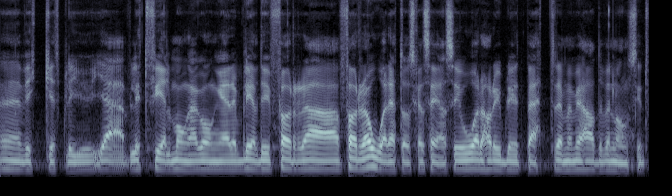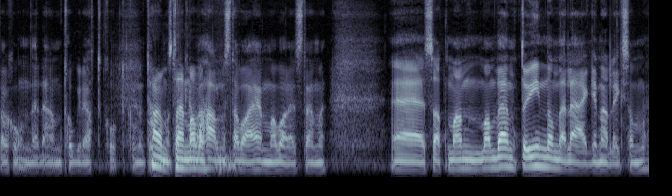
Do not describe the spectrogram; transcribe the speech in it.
eh, vilket blir ju jävligt fel många gånger. Det blev det ju förra, förra året då ska sägas. I år har det ju blivit bättre, men vi hade väl någon situation där han tog rött kort. Halmstad hemma. Halmstad var hemma bara, det stämmer. Eh, så att man, man väntar in de där lägena liksom. Eh,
